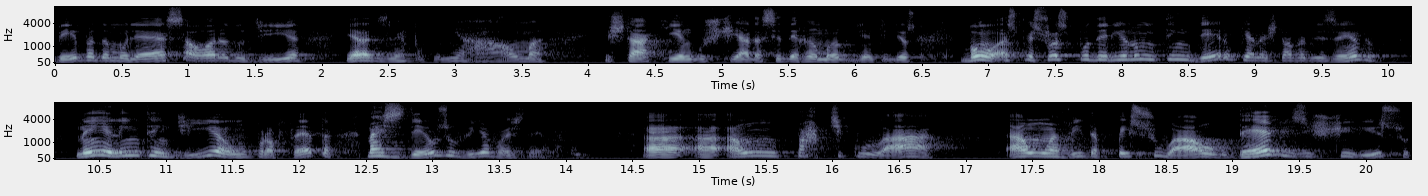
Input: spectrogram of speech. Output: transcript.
bêbada, mulher, essa hora do dia. E ela diz: Né, porque minha alma está aqui angustiada, se derramando diante de Deus. Bom, as pessoas poderiam não entender o que ela estava dizendo, nem ele entendia, um profeta, mas Deus ouvia a voz dela. Há, há, há um particular, há uma vida pessoal, deve existir isso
